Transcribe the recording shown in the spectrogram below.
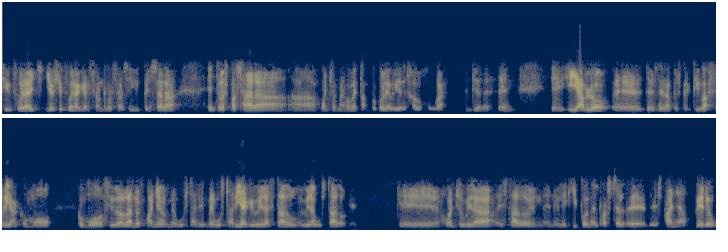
Si fuera, yo si fuera Gerson Rosas y pensara en traspasar a, a Juancho Hernán Gómez, tampoco le habría dejado jugar, ¿entiendes? En- eh, y hablo eh, desde la perspectiva fría, como como ciudadano español me gustaría me gustaría que hubiera estado, me hubiera gustado que, que Juancho hubiera estado en, en el equipo, en el roster de, de España, pero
